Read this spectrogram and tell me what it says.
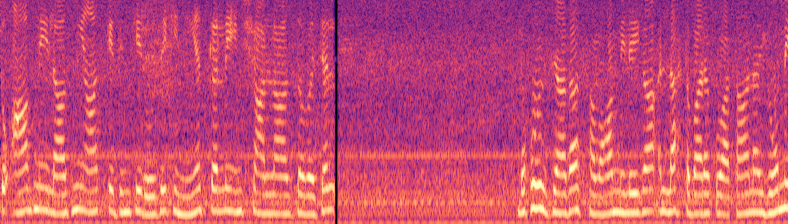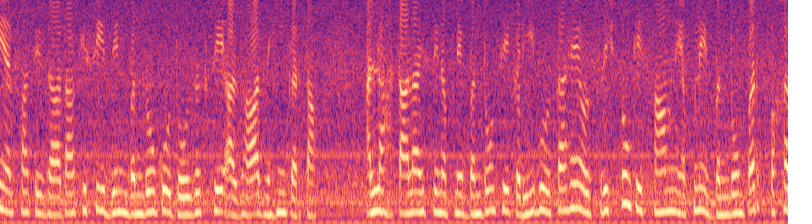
تو آپ نے لازمی آج کے دن کے روزے کی نیت کر لیں، انشاءاللہ عزوجل بہت زیادہ ثواب ملے گا۔ اللہ تبارک و تعالی یوم عرفہ سے زیادہ کسی دن بندوں کو دوزک سے آزاد نہیں کرتا۔ اللہ تعالیٰ اس دن اپنے بندوں سے قریب ہوتا ہے اور فرشتوں کے سامنے اپنے بندوں پر فخر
